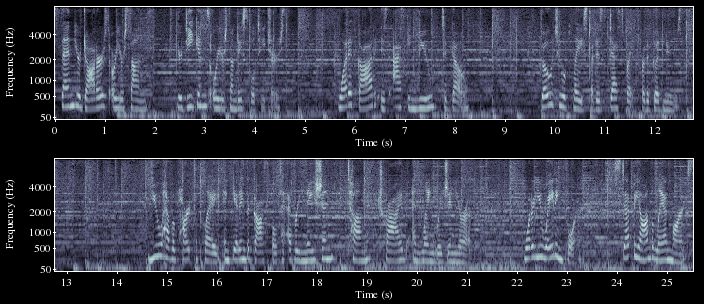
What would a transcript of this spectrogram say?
Send your daughters or your sons, your deacons or your Sunday school teachers. What if God is asking you to go? Go to a place that is desperate for the good news. You have a part to play in getting the gospel to every nation, tongue, tribe, and language in Europe. What are you waiting for? Step beyond the landmarks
